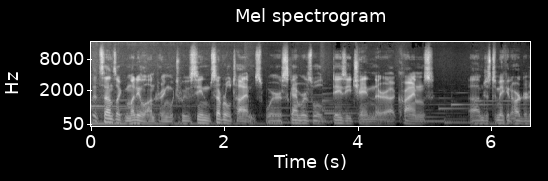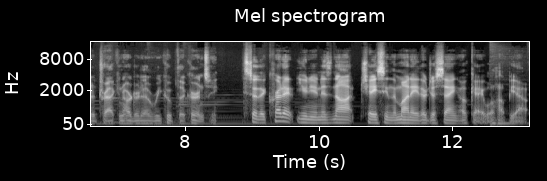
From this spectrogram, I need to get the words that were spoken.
It sounds like money laundering, which we've seen several times, where scammers will daisy chain their uh, crimes um, just to make it harder to track and harder to recoup the currency. So the credit union is not chasing the money. They're just saying, okay, we'll help you out.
